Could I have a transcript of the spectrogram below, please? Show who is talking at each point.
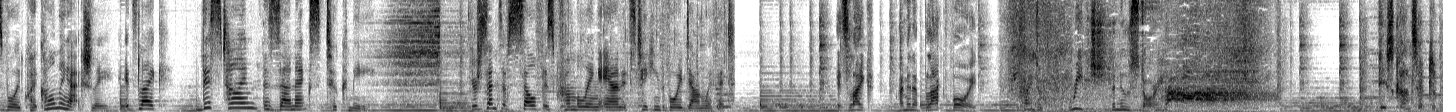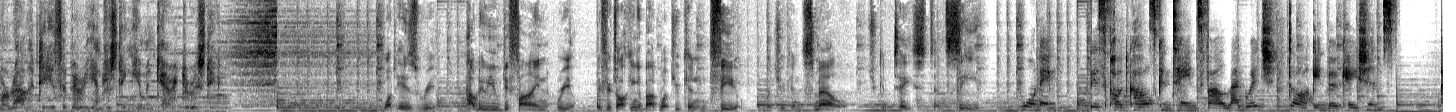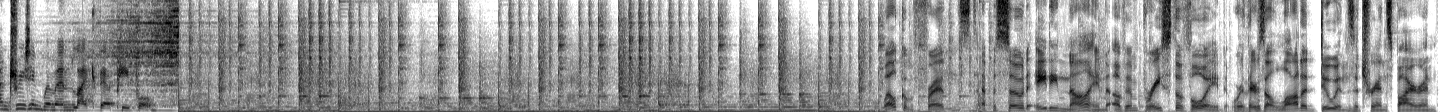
Speaker 1: this void quite calming, actually. It's like this time the Xanax took me. Your sense of self is crumbling and it's taking the void down with it.
Speaker 2: It's like I'm in a black void, trying to reach the news story.
Speaker 3: This concept of morality is a very interesting human characteristic.
Speaker 4: What is real? How do you define real? If you're talking about what you can feel, what you can smell, what you can taste and see.
Speaker 5: Warning this podcast contains foul language, dark invocations, and treating women like they're people.
Speaker 6: Welcome, friends, to episode 89 of Embrace the Void, where there's a lot of doings a transpiring.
